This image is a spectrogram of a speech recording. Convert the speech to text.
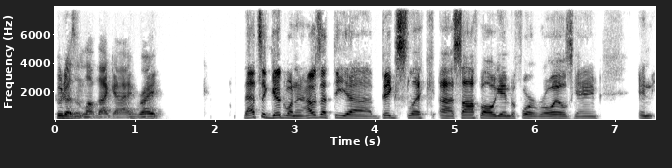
who doesn't love that guy, right? That's a good one. And I was at the uh, Big Slick uh, softball game before Royals game. And,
